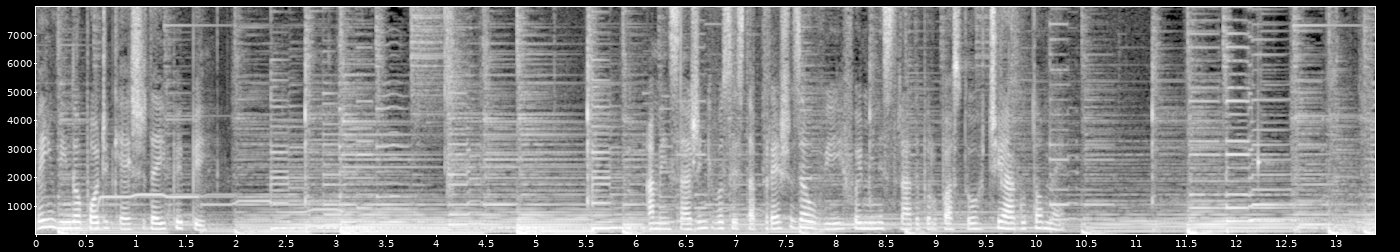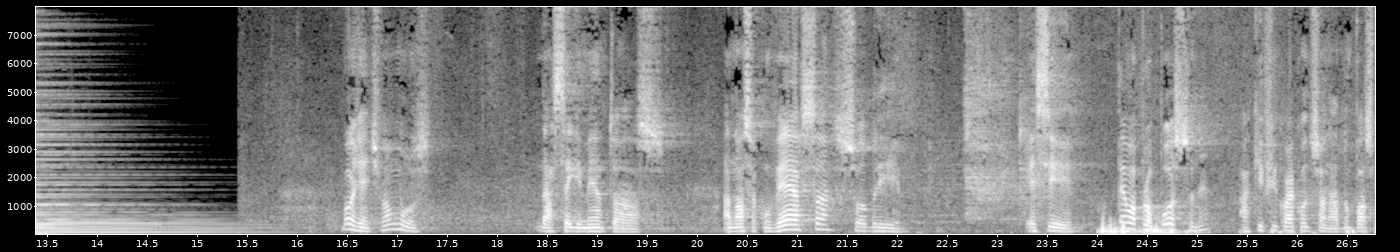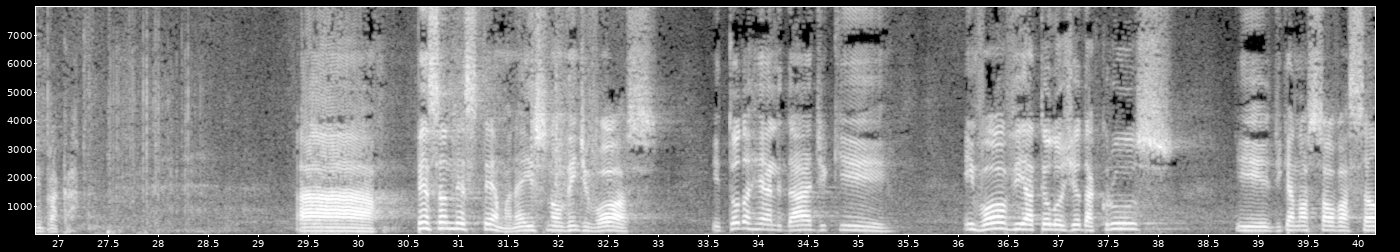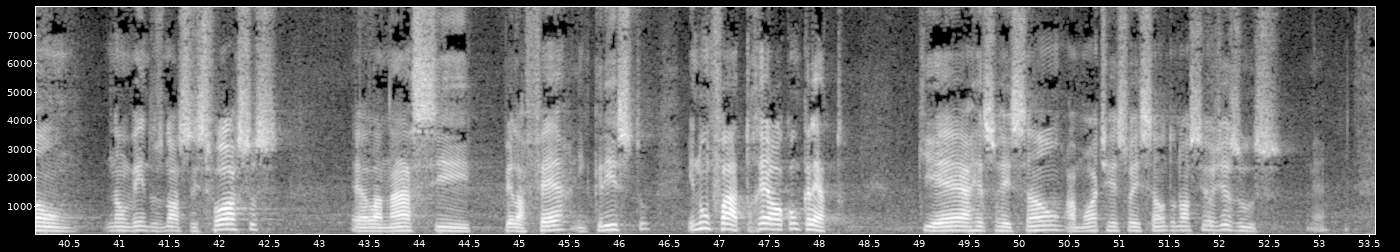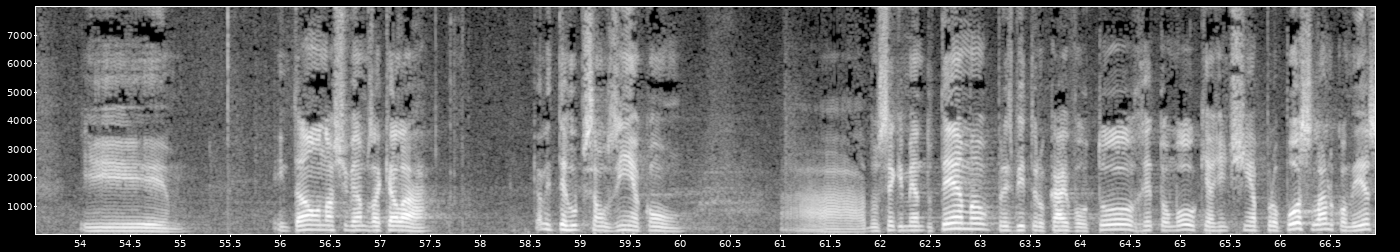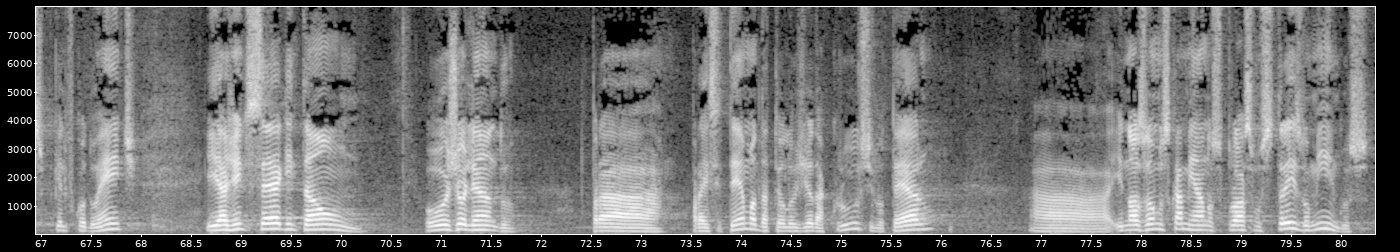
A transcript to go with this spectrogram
Bem-vindo ao podcast da IPP. A mensagem que você está prestes a ouvir foi ministrada pelo pastor Tiago Tomé. Bom, gente, vamos dar seguimento aos, à nossa conversa sobre esse tema proposto, né? Aqui fica o ar-condicionado, não posso vir para cá. Ah, pensando nesse tema, né? Isso não vem de vós e toda a realidade que envolve a teologia da cruz e de que a nossa salvação não vem dos nossos esforços, ela nasce pela fé em Cristo e num fato real, concreto, que é a ressurreição, a morte e a ressurreição do nosso Senhor Jesus. Né? E então nós tivemos aquela aquela interrupçãozinha com ah, no segmento do tema, o presbítero Caio voltou, retomou o que a gente tinha proposto lá no começo, porque ele ficou doente, e a gente segue então hoje olhando para esse tema da teologia da cruz de Lutero, ah, e nós vamos caminhar nos próximos três domingos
